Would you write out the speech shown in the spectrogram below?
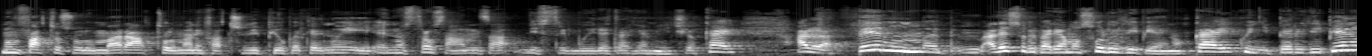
non faccio solo un barattolo ma ne faccio di più perché noi è nostra usanza distribuire tra gli amici ok? Allora per un, adesso prepariamo solo il ripieno ok? Quindi per il ripieno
